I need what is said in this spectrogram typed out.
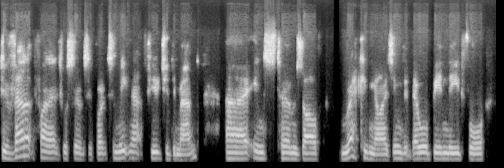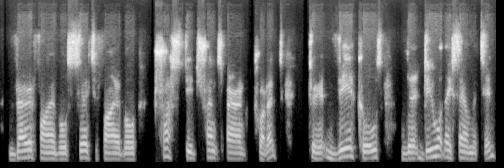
develop financial services products to meet that future demand uh, in terms of recognizing that there will be a need for verifiable, certifiable, trusted, transparent product vehicles that do what they say on the tin,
